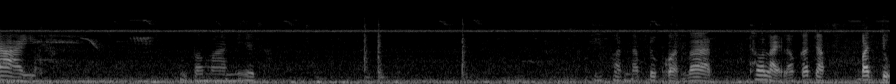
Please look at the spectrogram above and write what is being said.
ได้มีประมาณนี้จ้ะพี่พรนับดูก่อนว่า เท่าไหร่เราก็จะบรรจุ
